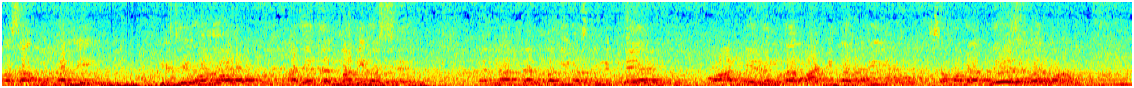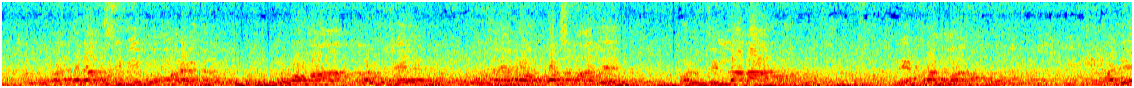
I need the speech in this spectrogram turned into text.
પ્રસાદ મુખર્જી, કે જેઓનો આજે જન્મદિવસ છે. એમના જન્મદિવસ નિમિત્તે ભારતીય જનતા પાર્ટી તરફથી સમગ્ર દેશભરમાં રક્તદાન શિબિરનું આયોજન કરવામાં આવ્યું છે અને એના ઉપલક્ષમાં આજે ભરૂચ જિલ્લાના નેત્રંગમાં આજે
